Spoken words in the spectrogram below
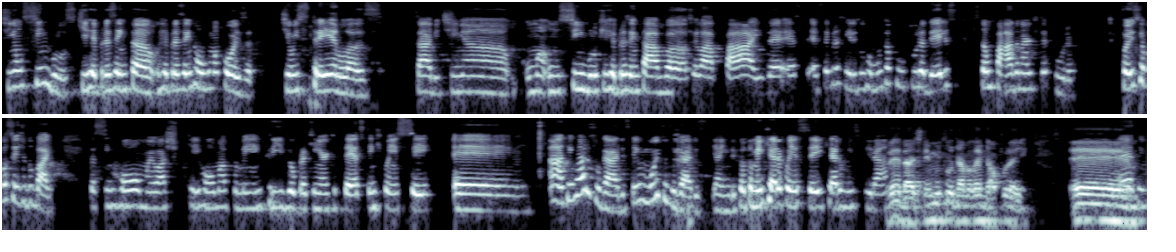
tinham símbolos que representam, representam alguma coisa. Tinham estrelas, sabe? Tinha uma, um símbolo que representava, sei lá, paz. É, é, é, sempre assim, eles usam muita cultura deles estampada na arquitetura. Foi isso que eu gostei de Dubai. Assim, Roma, eu acho que Roma também é incrível para quem é arquiteto, tem que conhecer. É... Ah, tem vários lugares, tem muitos lugares ainda que eu também quero conhecer e quero me inspirar. Verdade, tem muito lugar legal por aí. É... É, tem...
